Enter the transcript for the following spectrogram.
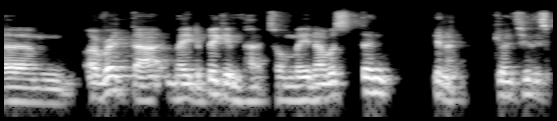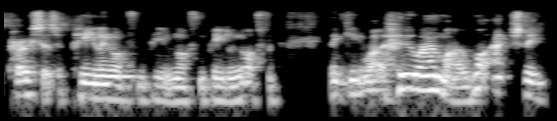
um, I read that, made a big impact on me, and I was then, you know, going through this process of peeling off and peeling off and peeling off, and thinking, right, who am I? What actually,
